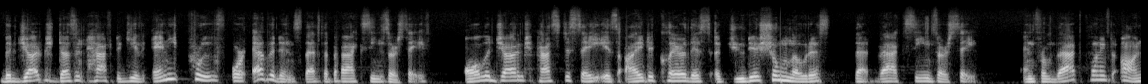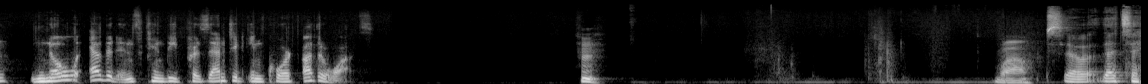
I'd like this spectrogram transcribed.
The judge doesn't have to give any proof or evidence that the vaccines are safe. All a judge has to say is, I declare this a judicial notice that vaccines are safe. And from that point on, no evidence can be presented in court otherwise. Hmm. Wow. So that's a,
